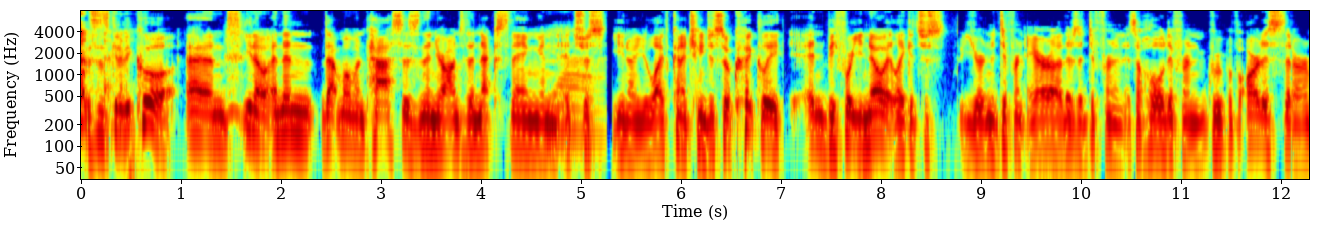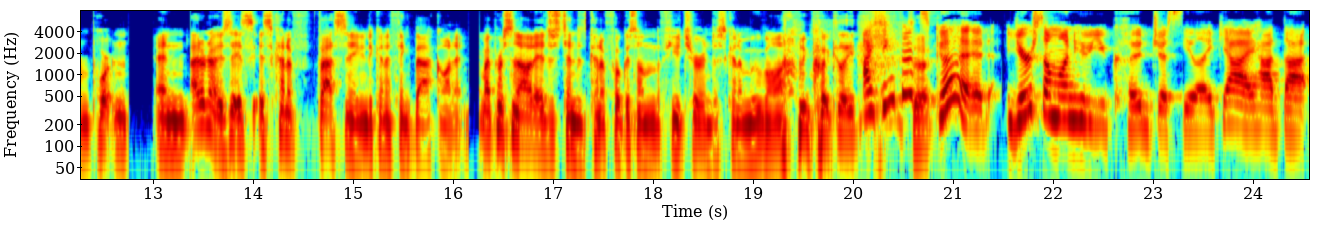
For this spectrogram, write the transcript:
This is gonna be cool. And you know and then that moment passes and then you're on to the next thing. And it's just you know your life kind of changes so quickly. And before you know it like it's just you're in a different era. There's a different it's a whole different group of artists that are important and I don't know, it's, it's, it's kind of fascinating to kind of think back on it. My personality, I just tend to kind of focus on the future and just kind of move on quickly. I think that's So- good. You're someone who you could just be like, yeah, I had that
